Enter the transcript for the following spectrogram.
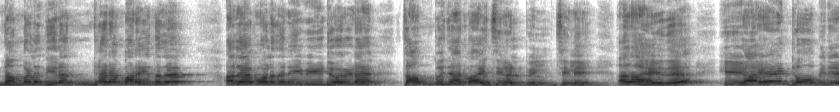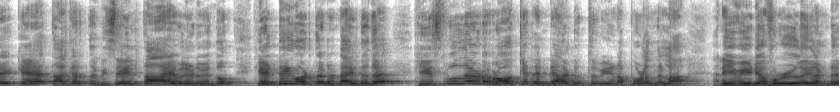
നമ്മൾ നിരന്തരം പറയുന്നത്. അതേപോലെ തന്നെ ഈ വീഡിയോയുടെ തമ്പ് ഞാൻ വായിച്ചു കേൾപ്പിച്ചില്ലേ? അതായത് ഈ അയൺ ഡോമിനെയൊക്കെ തകർത്ത് മിസൈൽ താഴെ വീണുവെന്നും ഹെഡിങ് കൊടുത്തിട്ടുണ്ടായിരുന്നത് ഹിസ്ബുള്ളയുടെ റോക്കറ്റ് എന്റെ അടുത്ത് വീണപ്പോൾ എന്നുള്ള. ഞാൻ ഈ വീഡിയോ ഫുള്ള് കണ്ട്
